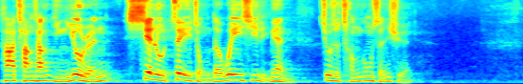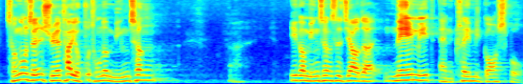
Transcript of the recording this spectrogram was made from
他常常引诱人陷入这一种的危机里面，就是成功神学。成功神学它有不同的名称，一个名称是叫做 “Name it and claim it gospel”，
